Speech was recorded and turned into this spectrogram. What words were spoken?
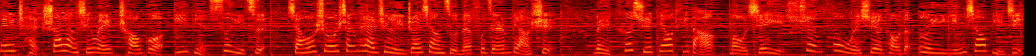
黑产刷量行为超过一点四亿次。小红书生态治理专项组的负责人表示，伪科学标题党、某些以炫富为噱头的恶意营销笔记，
